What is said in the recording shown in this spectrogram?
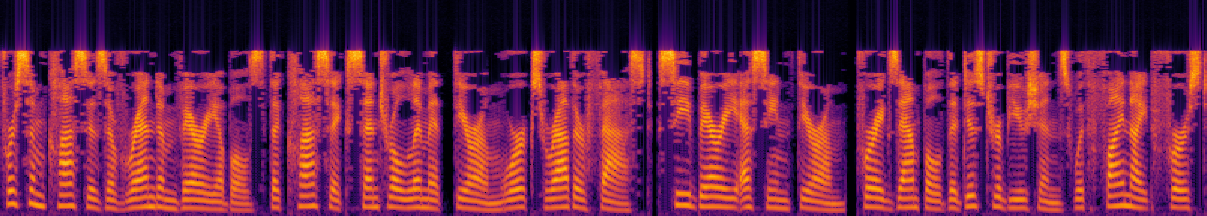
For some classes of random variables the classic central limit theorem works rather fast see Berry-Esseen theorem, for example the distributions with finite first,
